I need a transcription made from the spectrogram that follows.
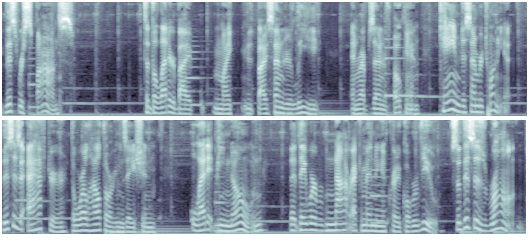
this response to the letter by Mike by Senator Lee and Representative Pocan came December 20th. This is after the World Health Organization let it be known that they were not recommending a critical review. So this is wrong.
